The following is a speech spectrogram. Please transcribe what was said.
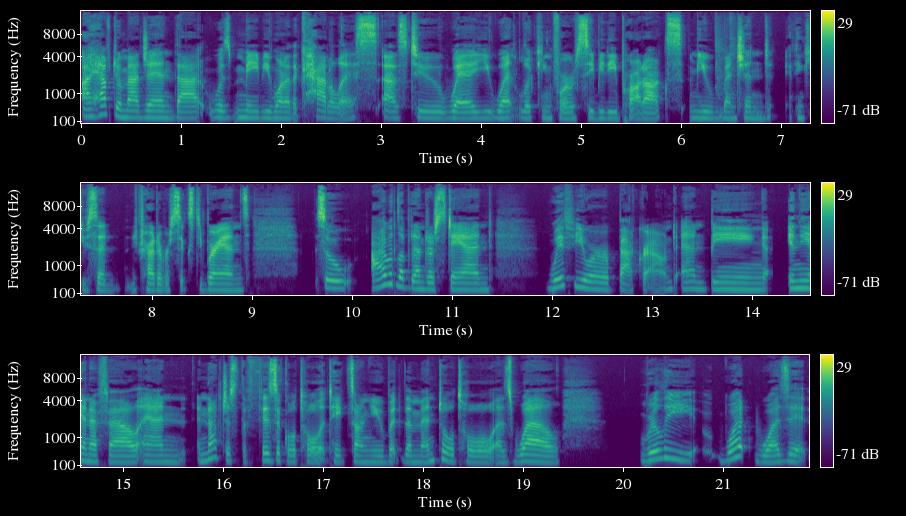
I have to imagine that was maybe one of the catalysts as to where you went looking for CBD products. You mentioned, I think you said you tried over 60 brands. So I would love to understand with your background and being in the NFL and, and not just the physical toll it takes on you, but the mental toll as well really what was it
